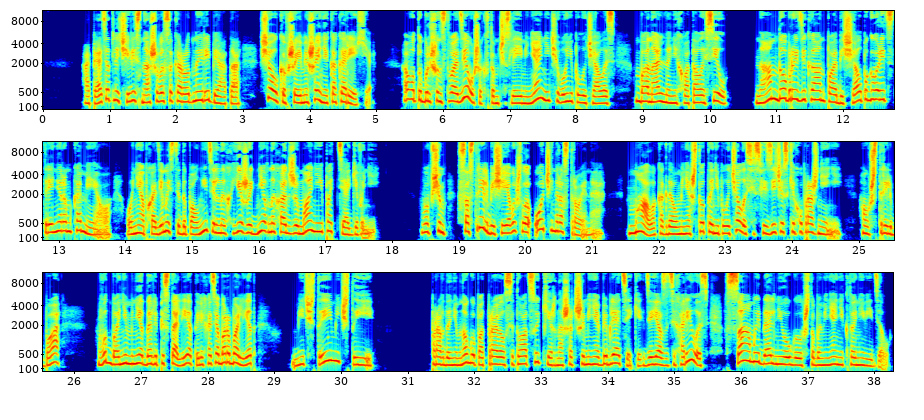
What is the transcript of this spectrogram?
Опять отличились наши высокородные ребята, щелкавшие мишени как орехи. А вот у большинства девушек, в том числе и меня, ничего не получалось. Банально не хватало сил. Нам добрый декан пообещал поговорить с тренером Камео о необходимости дополнительных ежедневных отжиманий и подтягиваний. В общем, со стрельбища я вышла очень расстроенная. Мало, когда у меня что-то не получалось из физических упражнений. А уж стрельба... Вот бы они мне дали пистолет или хотя бы арбалет. Мечты, мечты. Правда, немного подправил ситуацию Кир, нашедший меня в библиотеке, где я затихарилась в самый дальний угол, чтобы меня никто не видел.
